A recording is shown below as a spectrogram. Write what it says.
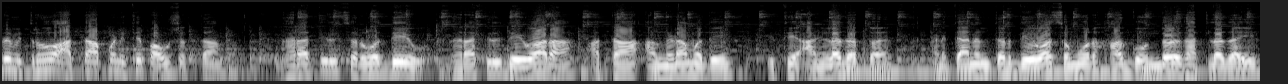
तर मित्र हो आता आपण इथे पाहू शकता घरातील सर्व देव घरातील देवारा आता अंगणामध्ये इथे आणला जातोय. आणि त्यानंतर देवासमोर हा गोंधळ घातला जाईल.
